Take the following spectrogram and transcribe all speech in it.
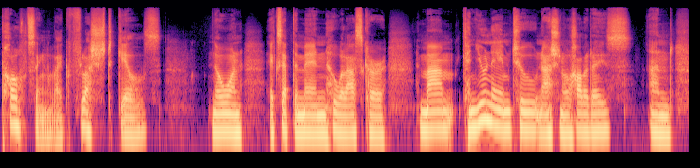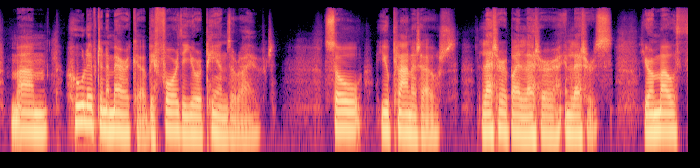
pulsing like flushed gills. No one except the men who will ask her, Ma'am, can you name two national holidays? And, Ma'am, who lived in America before the Europeans arrived? So you plan it out, letter by letter in letters your mouth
